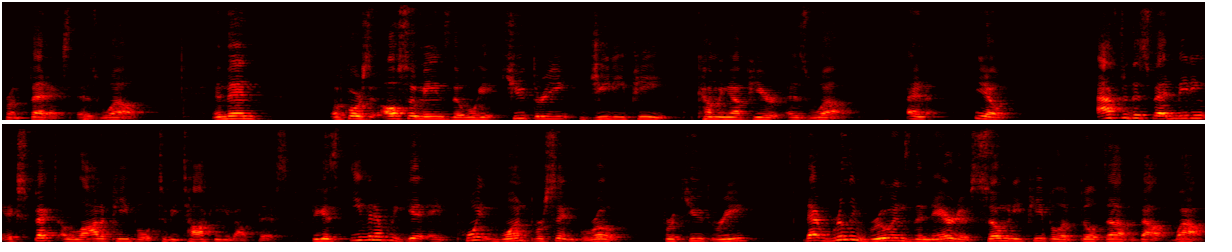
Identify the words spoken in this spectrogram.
from FedEx as well. And then of course it also means that we'll get Q3 GDP coming up here as well. And, you know, after this Fed meeting, expect a lot of people to be talking about this because even if we get a 0.1% growth for Q3, that really ruins the narrative so many people have built up about wow,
